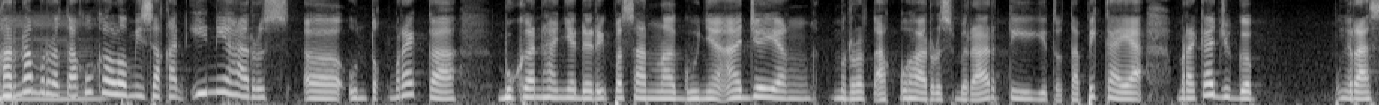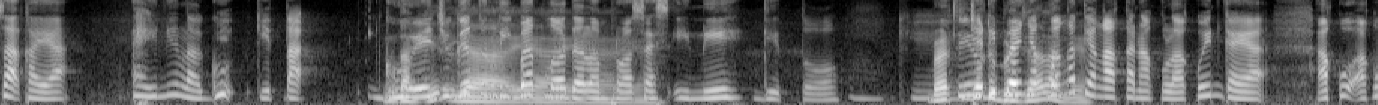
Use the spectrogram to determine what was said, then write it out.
Karena menurut aku kalau misalkan ini harus eh, untuk mereka bukan hanya dari pesan lagunya aja yang menurut aku harus berarti gitu. Tapi kayak mereka juga ngerasa kayak eh ini lagu Kita gue juga iya, terlibat iya, loh iya, dalam iya. proses ini gitu. Berarti ini Jadi udah banyak banget ya? yang akan aku lakuin kayak aku aku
